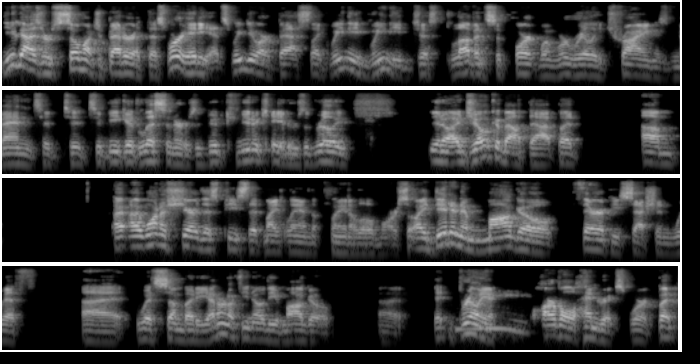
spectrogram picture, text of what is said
you guys are so much better at this. We're idiots. We do our best. Like we need we need just love and support when we're really trying as men to to to be good listeners and good communicators and really you know i joke about that but um i, I want to share this piece that might land the plane a little more. So i did an imago therapy session with uh with somebody. I don't know if you know the imago uh brilliant. Harville Hendrix work but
